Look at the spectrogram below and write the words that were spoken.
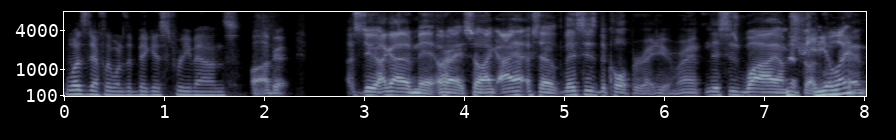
was definitely one of the biggest rebounds. well, I'll be, dude, I gotta admit. All right, so like I so this is the culprit right here, right? This is why I'm Is that struggling. Pedialyte? okay?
